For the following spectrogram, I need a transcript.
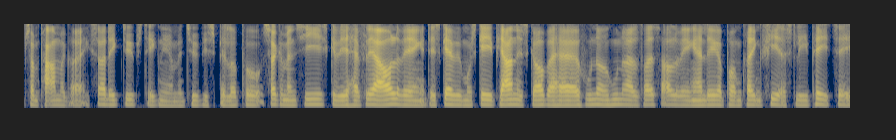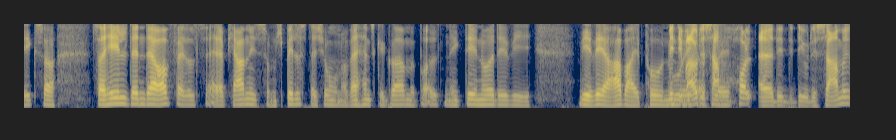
som Parma gør, ikke? så er det ikke dybe stikninger, man typisk spiller på. Så kan man sige, skal vi have flere afleveringer? Det skal vi måske. Pjarnis skal op at have 100-150 afleveringer. Han ligger på omkring 80 lige pt. Ikke? Så, så hele den der opfattelse af Pjarnis som spilstation, og hvad han skal gøre med bolden, ikke? det er noget af det, vi, vi er ved at arbejde på nu. Men det var jo ikke? det samme Altså, hold, uh, det, det er jo det samme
